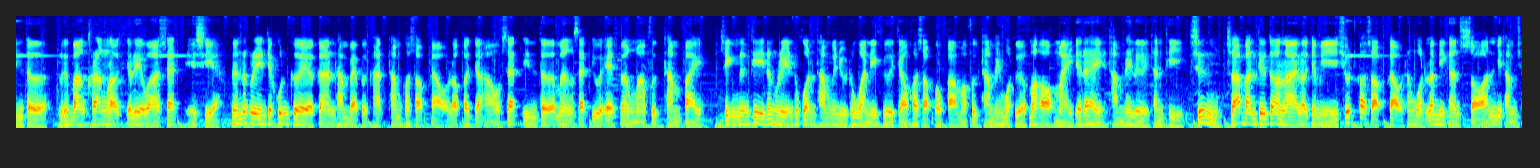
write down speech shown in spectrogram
Inter หรือบางครั้งเราจะเรียกว่า SAT Asia นั้นนักเรียนจะคุ้นเคยกับการทำแบบฝึกหัดทำข้อสอบเก่า แล้วก็จะเอา SAT Inter มั่ง SAT US บ้างมาฝึกทำไป สิ่งหนึ่งที่นักเรียนทุกคนทำกันอยู่ทุกวันนี้คือจะเอาข้อสอบเก่าๆมาฝึกทำให้หมดเพื่อมาออกใหม่จะได้ทำได้เลยทันที ซึ่งสถาบันติวเตอร์ออนไลน์เราจะมีชุดข้อสอบเก่าทั้งหมด และมีการสอนมีทำเฉ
